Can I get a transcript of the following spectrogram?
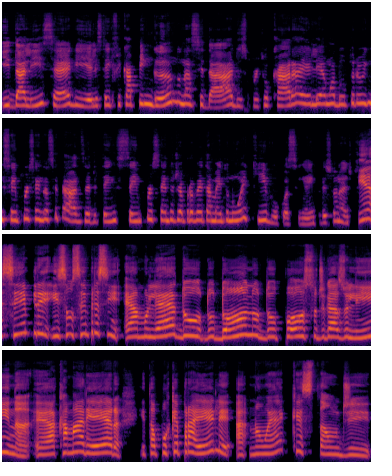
E dali segue, eles têm que ficar pingando nas cidades, porque o cara, ele é um adúltero em 100% das cidades, ele tem 100% de aproveitamento no equívoco, assim, é impressionante. E é sempre, e são sempre assim, é a mulher do, do dono do posto de gasolina, é a camareira e tal, porque para ele não é questão de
